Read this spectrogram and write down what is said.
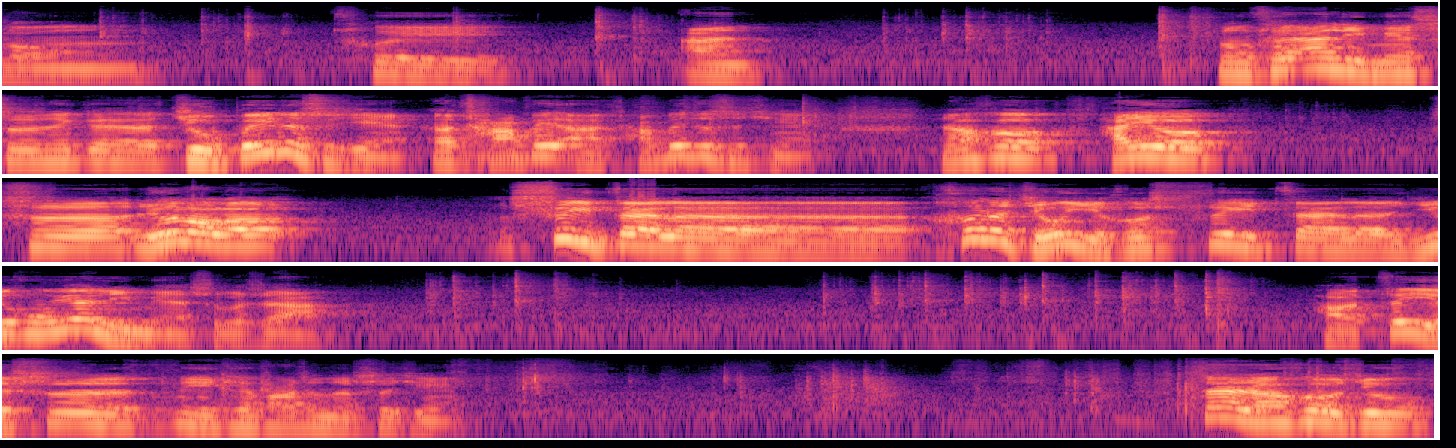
陇翠庵。陇翠庵里面是那个酒杯的事情，呃，茶杯啊，茶杯的事情，然后还有是刘姥姥睡在了喝了酒以后睡在了怡红院里面，是不是啊？好，这也是那一天发生的事情。再然后就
